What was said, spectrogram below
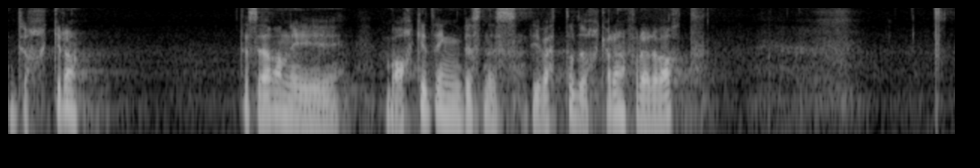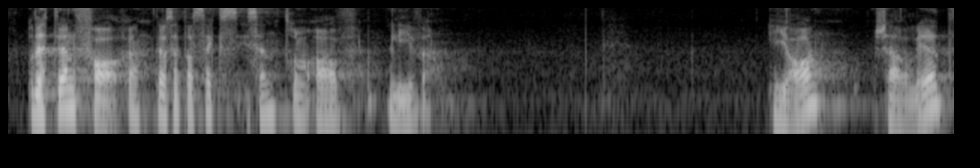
Dyrker det. Det ser en i marketingbusiness. De vet å dyrke det for det er det verdt. Og dette er en fare, det å sette sex i sentrum av livet. Ja, kjærlighet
